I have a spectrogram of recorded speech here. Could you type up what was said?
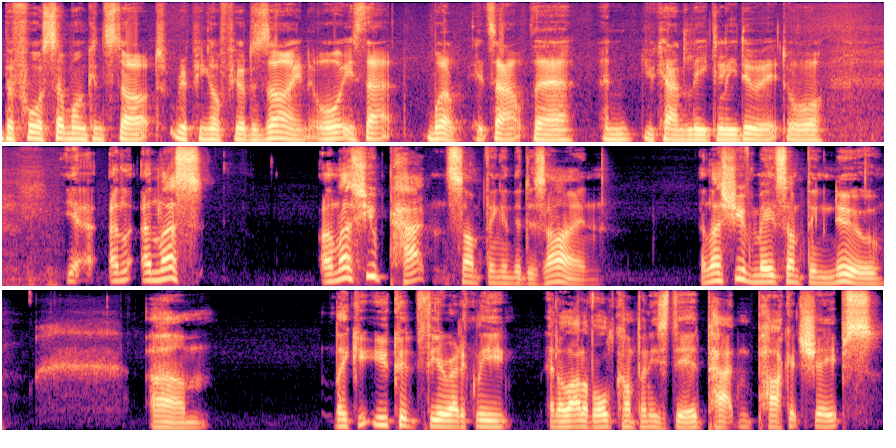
before someone can start ripping off your design, or is that well, it's out there and you can legally do it, or? Yeah, unless unless you patent something in the design, unless you've made something new, um, like you, you could theoretically, and a lot of old companies did patent pocket shapes,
